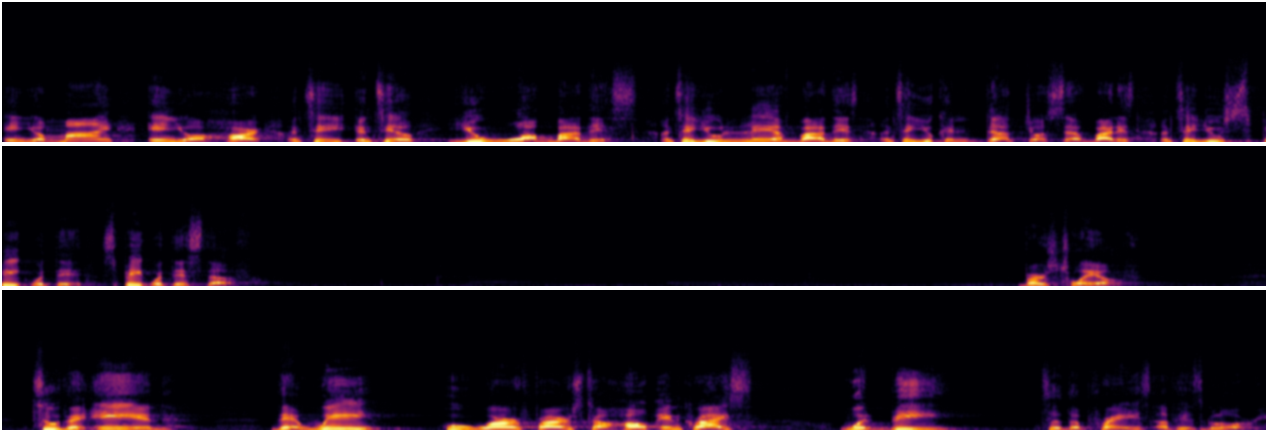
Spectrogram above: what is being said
in your mind, in your heart until, until you walk by this, until you live by this, until you conduct yourself by this, until you speak with it, speak with this stuff. Verse 12. To the end that we who were first to hope in Christ would be to the praise of his glory.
